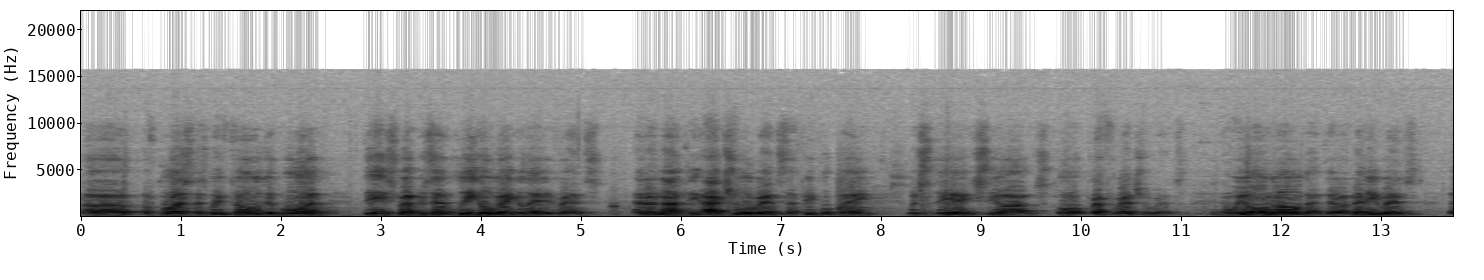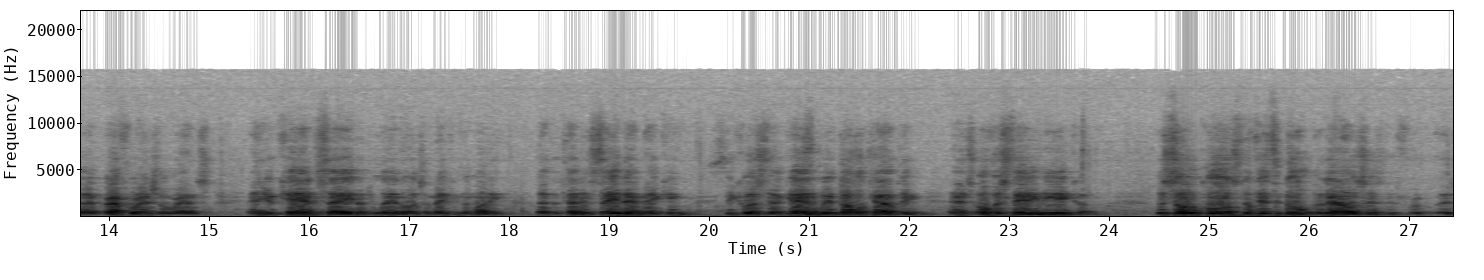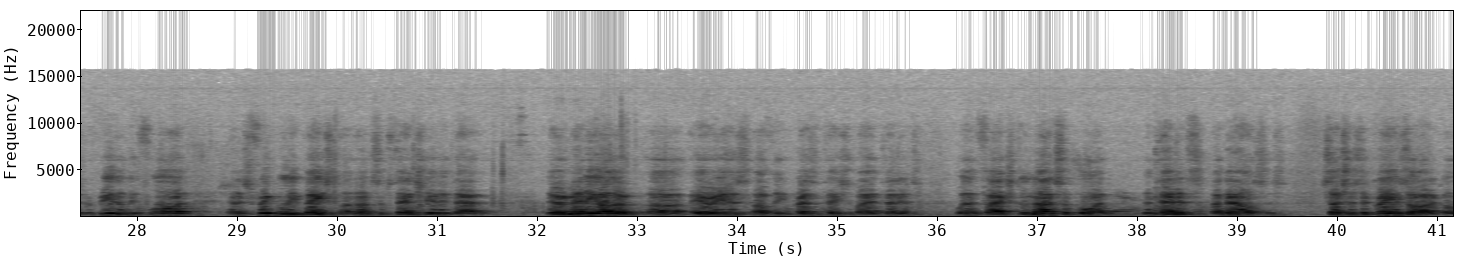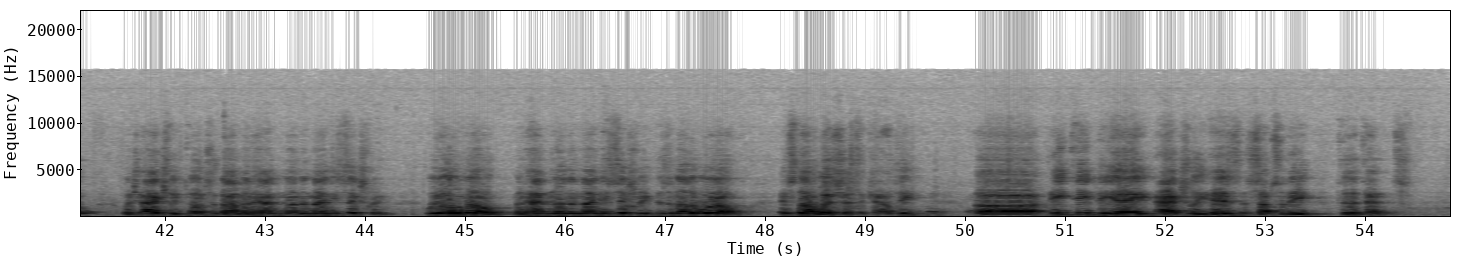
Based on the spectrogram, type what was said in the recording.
Uh, Of course, as we've told the board, these represent legal regulated rents and are not the actual rents that people pay, which the DHCR call preferential rents. And we all know that there are many rents that are preferential rents, and you can't say that the landlords are making the money that the tenants say they're making, because again, we're double counting and it's overstating the income. The so-called statistical analysis is re- is repeatedly flawed and is frequently based on unsubstantiated data. There are many other uh, areas of the presentation by the tenants where the facts do not support the tenant's analysis, such as the Crain's article, which actually talks about Manhattan the 96th Street. We all know Manhattan the 96th Street is another world. It's not Westchester County. Uh, ETPA actually is a subsidy to the tenants.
